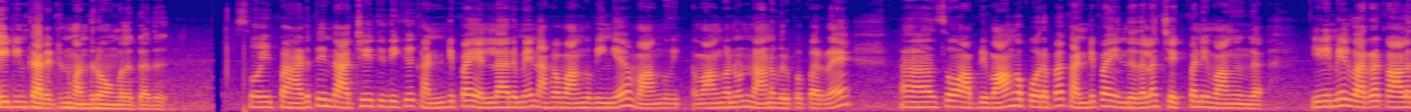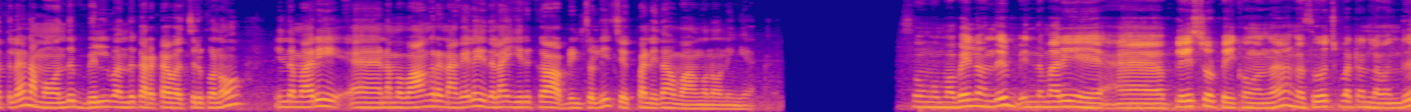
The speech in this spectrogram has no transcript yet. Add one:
எயிட்டீன் கேரட்னு வந்துடும் உங்களுக்கு அது. ஸோ இப்போ அடுத்து இந்த அச்சய திதிக்கு கண்டிப்பாக எல்லாருமே நகை வாங்குவீங்க. வாங்குவி வாங்கணும்னு நானும் விருப்பப்படுறேன். ஸோ அப்படி வாங்க போகிறப்ப கண்டிப்பாக இந்த இதெல்லாம் செக் பண்ணி வாங்குங்க. இனிமேல் வர்ற காலத்தில் நம்ம வந்து பில் வந்து கரெக்டாக வச்சுருக்கணும். இந்த மாதிரி நம்ம வாங்குகிற நகையில் இதெல்லாம் இருக்கா அப்படின்னு சொல்லி செக் பண்ணி தான் வாங்கணும் நீங்கள் ஸோ உங்கள் மொபைலில் வந்து இந்த மாதிரி ப்ளே ஸ்டோர் போய்க்கோங்க அங்கே சர்ச் பட்டனில் வந்து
